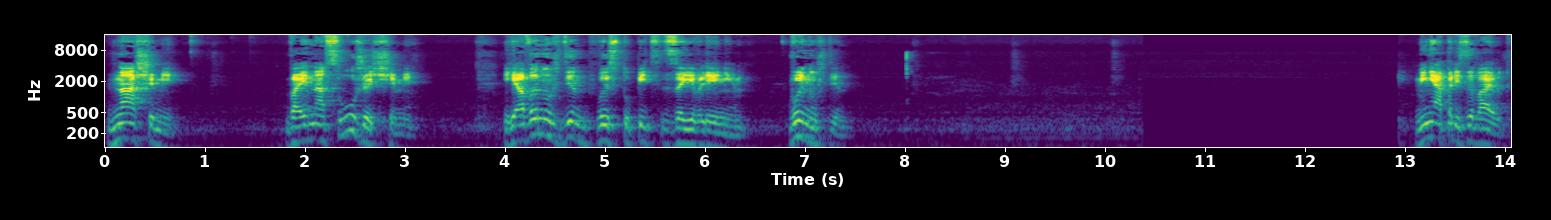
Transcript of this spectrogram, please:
нашими военнослужащими, я вынужден выступить с заявлением. Вынужден. Меня призывают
